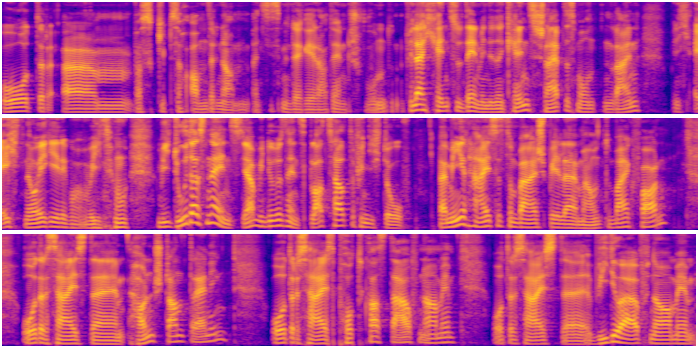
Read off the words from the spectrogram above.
Oder ähm, was gibt es noch andere Namen? Jetzt ist mir der gerade entschwunden. Vielleicht kennst du den. Wenn du den kennst, schreib das mal unten rein. Bin ich echt neugierig, wie du, wie du das nennst. Ja, wie du das nennst. Platzhalter finde ich doof. Bei mir heißt es zum Beispiel äh, Mountainbike fahren oder es heißt äh, Handstandtraining oder es heißt Podcastaufnahme oder es heißt äh, Videoaufnahme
